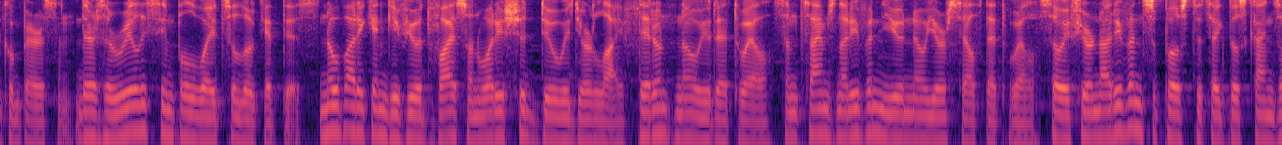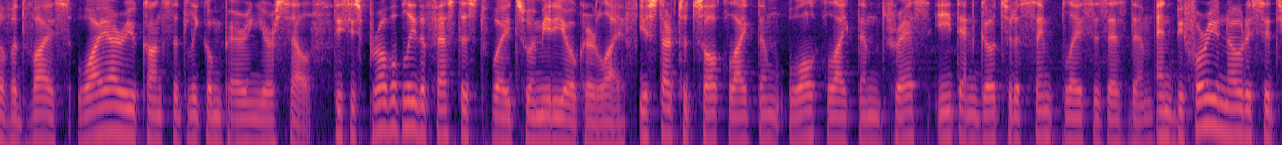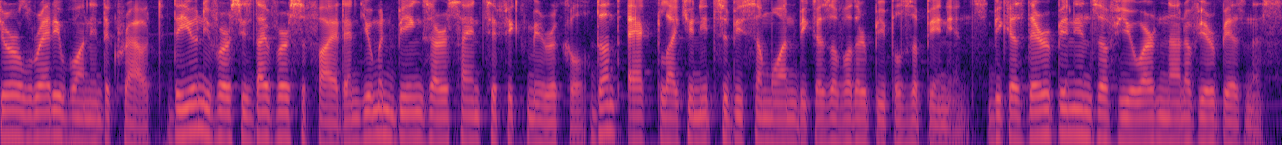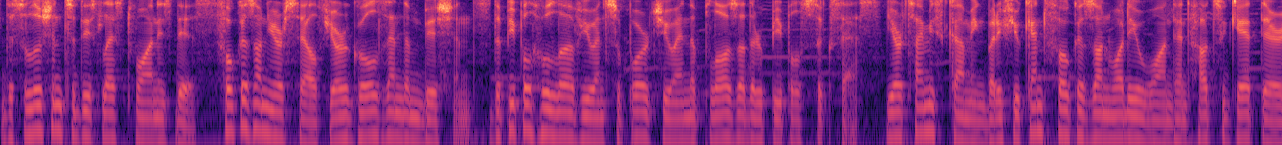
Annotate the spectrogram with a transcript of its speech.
comparison. There's a really simple way to look at this. Nobody can give you advice on what you should do with your life. They don't know you that well. Sometimes not even you know yourself that well. So if you're not even supposed to take those kinds of advice, why are you constantly comparing yourself? This is probably the fastest way to a mediocre life. You start to talk like them, walk like them, dress, eat and go to the same places as them, and before you notice it, you're already one in the crowd. The universe is diversified and human beings beings are a scientific miracle. Don't act like you need to be someone because of other people's opinions, because their opinions of you are none of your business. The solution to this last one is this focus on yourself, your goals and ambitions, the people who love you and support you and applause other people's success. Your time is coming, but if you can't focus on what you want and how to get there,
